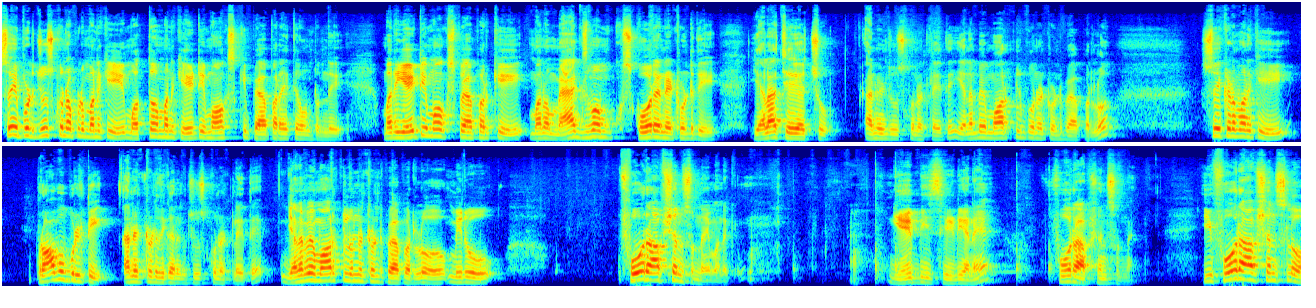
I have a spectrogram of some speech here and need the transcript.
సో ఇప్పుడు చూసుకున్నప్పుడు మనకి మొత్తం మనకి ఎయిటీ మార్క్స్కి పేపర్ అయితే ఉంటుంది. మరి ఎయిటీ మార్క్స్ పేపర్కి మనం మ్యాక్సిమం స్కోర్ అనేటువంటిది ఎలా చేయొచ్చు అని చూసుకున్నట్లయితే ఎనభై మార్కులకు ఉన్నటువంటి పేపర్లో సో ఇక్కడ మనకి ప్రాబబిలిటీ అనేటువంటిది కనుక చూసుకున్నట్లయితే ఎనభై మార్కులు ఉన్నటువంటి పేపర్లో మీరు ఫోర్ ఆప్షన్స్ ఉన్నాయి మనకి. ఏబిసిడి అనే ఫోర్ ఆప్షన్స్ ఉన్నాయి. ఈ ఫోర్ ఆప్షన్స్లో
